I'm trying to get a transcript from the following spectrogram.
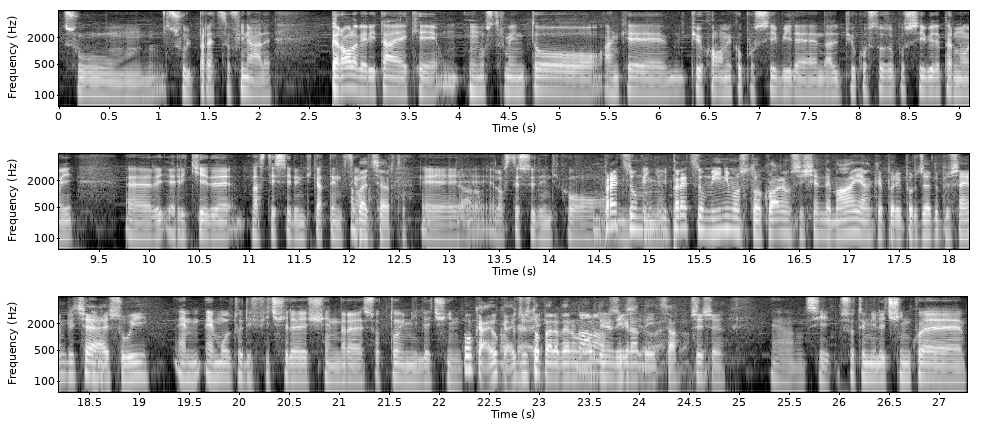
su- sul prezzo finale. Però la verità è che un- uno strumento anche il più economico possibile, dal più costoso possibile per noi, eh, ri- richiede la stessa identica attenzione Vabbè, certo. e, e lo stesso identico Un prezzo- impegno. il prezzo minimo sotto il quale non si scende mai, anche per il progetto più semplice, Eh. è sui. È, è molto difficile scendere sotto i 1500. Ok, ok, Ok. giusto per avere un No, no, ordine sì, di sì, grandezza. vabbè, sì, sì. Eh, sì, sotto i 1500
